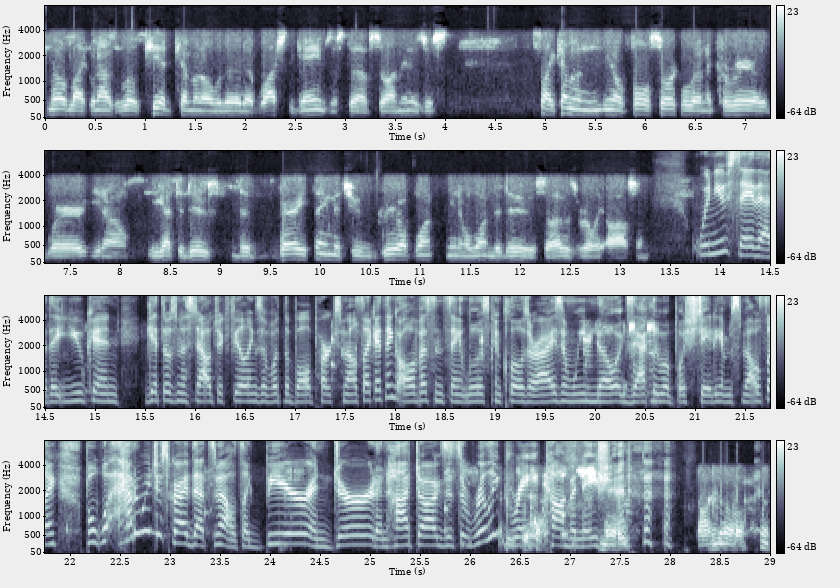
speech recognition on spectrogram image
smelled like when I was a little kid coming over there to watch the games and stuff. So, I mean, it was just it's like coming, you know, full circle in a career where you know you got to do the very thing that you grew up want, you know, wanting to do. So it was really awesome. When you say that, that you can get those nostalgic feelings of what the ballpark smells like, I think all of us in St. Louis can close our eyes and we know exactly what Busch Stadium smells like. But what, how do we describe that smell? It's like beer and dirt and hot dogs. It's a really great combination. I know.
